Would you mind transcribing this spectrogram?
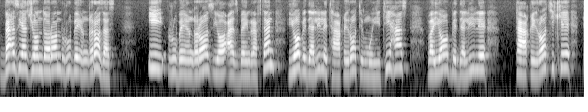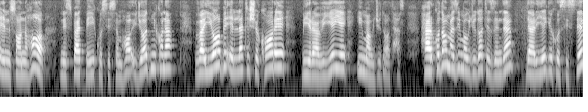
بعضی از جانداران رو به انقراض است. ای رو به انقراض یا از بین رفتن یا به دلیل تغییرات محیطی هست و یا به دلیل تغییراتی که انسانها نسبت به اکوسیستم ها ایجاد می‌کنه. و یا به علت شکار بیرویه این موجودات هست. هر کدام از این موجودات زنده در یک اکوسیستم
